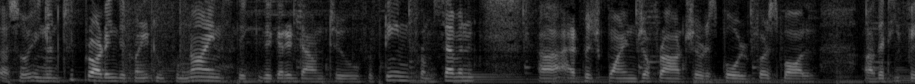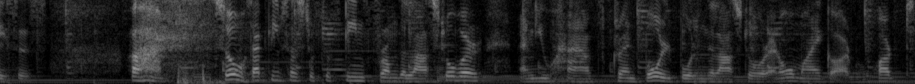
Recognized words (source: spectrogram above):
uh, so England keep prodding the 22 from 9 they, they get it down to 15 from 7 uh, at which point Jofra Archer is bowled first ball uh, that he faces. Uh, so that leaves us to 15 from the last over, and you have Trent Boult bowling the last over. And oh my god, what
